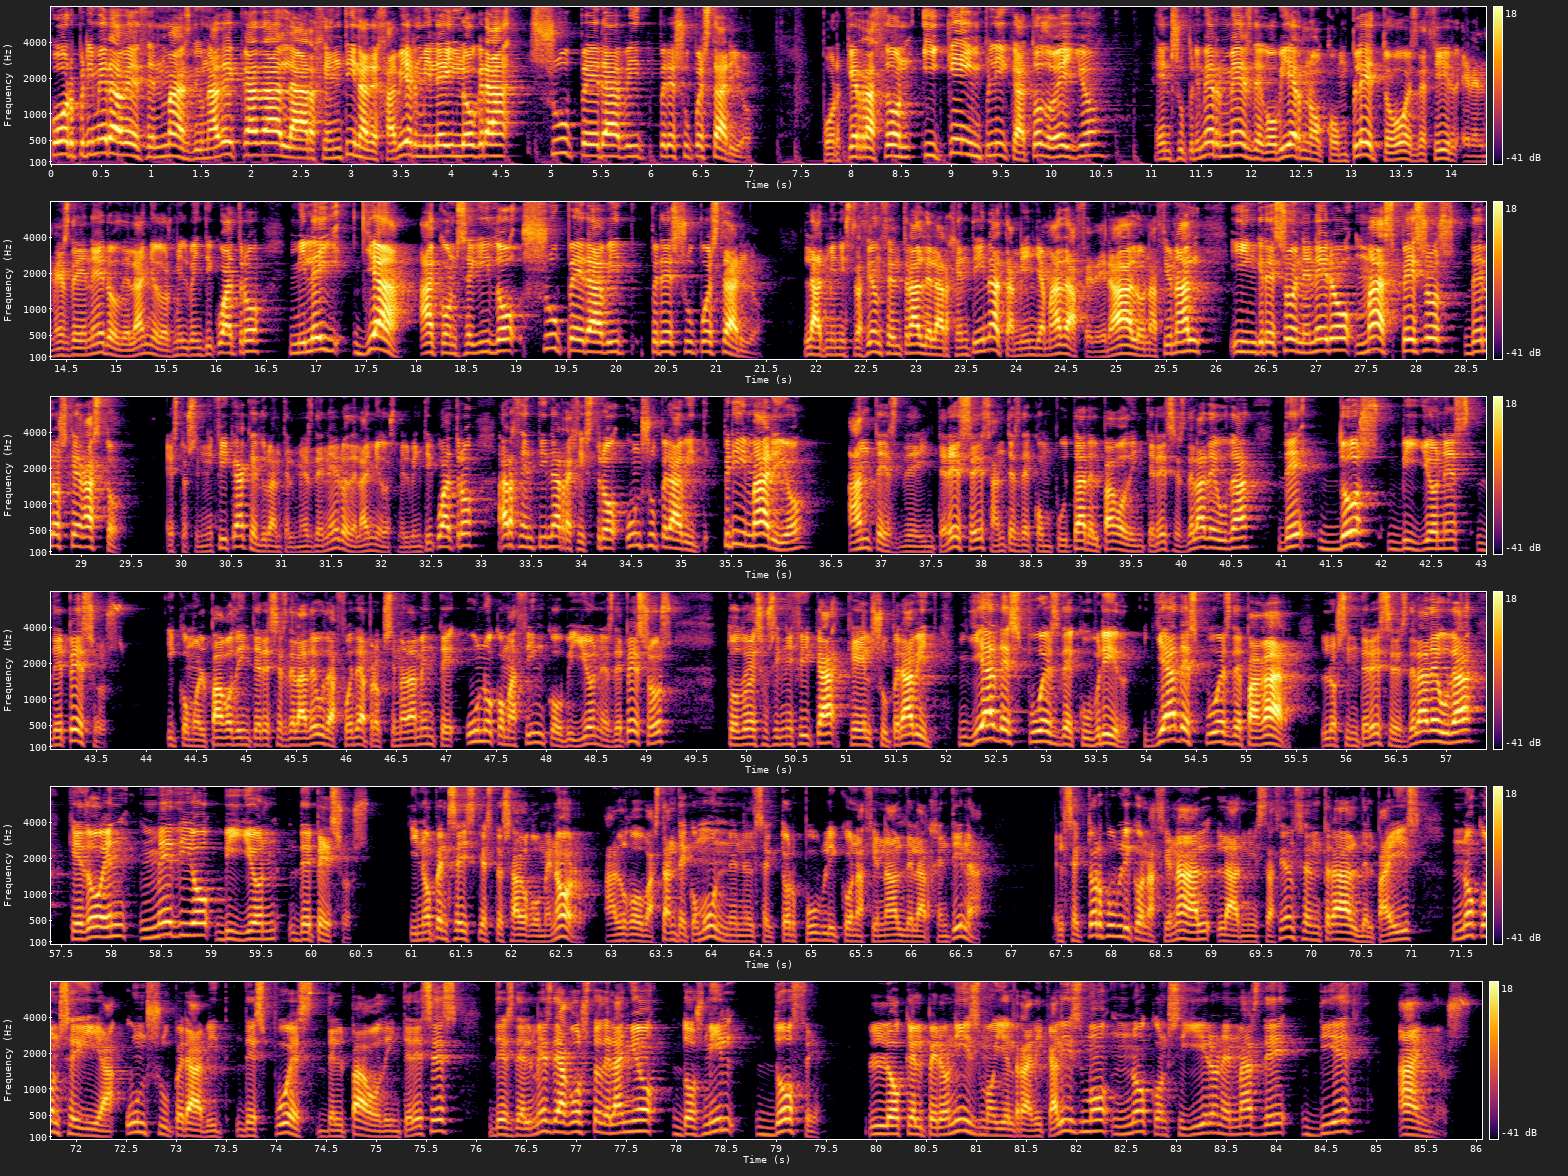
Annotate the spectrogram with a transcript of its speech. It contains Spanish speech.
Por primera vez en más de una década, la Argentina de Javier Milei logra superávit presupuestario. ¿Por qué razón y qué implica todo ello? En su primer mes de gobierno completo, es decir, en el mes de enero del año 2024, Milei ya ha conseguido superávit presupuestario. La Administración Central de la Argentina, también llamada federal o nacional, ingresó en enero más pesos de los que gastó. Esto significa que durante el mes de enero del año 2024, Argentina registró un superávit primario antes de intereses, antes de computar el pago de intereses de la deuda, de 2 billones de pesos. Y como el pago de intereses de la deuda fue de aproximadamente 1,5 billones de pesos, todo eso significa que el superávit, ya después de cubrir, ya después de pagar los intereses de la deuda, quedó en medio billón de pesos. Y no penséis que esto es algo menor, algo bastante común en el sector público nacional de la Argentina. El sector público nacional, la administración central del país, no conseguía un superávit después del pago de intereses desde el mes de agosto del año 2012, lo que el peronismo y el radicalismo no consiguieron en más de 10 años.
